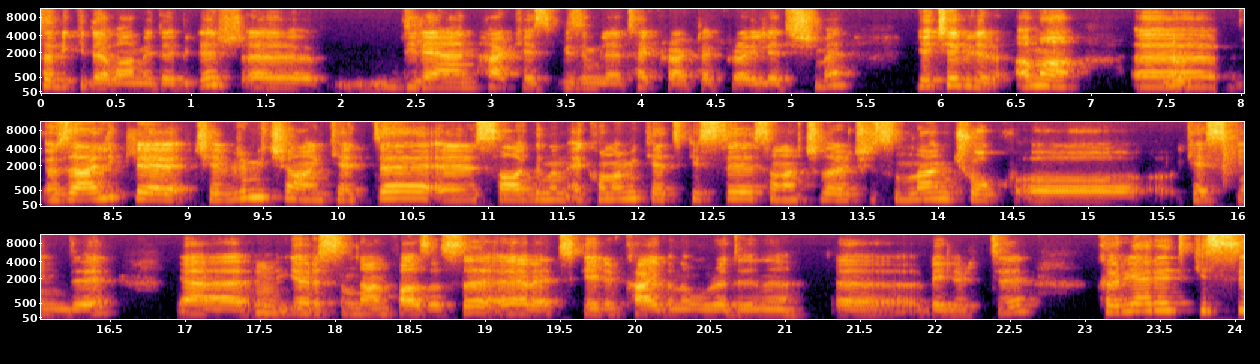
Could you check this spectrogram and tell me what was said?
tabii ki devam edebilir. Dileyen herkes bizimle tekrar tekrar iletişime geçebilir. Ama evet. özellikle çevrim içi ankette salgının ekonomik etkisi sanatçılar açısından çok keskindi. Yani yarısından fazlası evet gelir kaybına uğradığını belirtti. Kariyer etkisi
